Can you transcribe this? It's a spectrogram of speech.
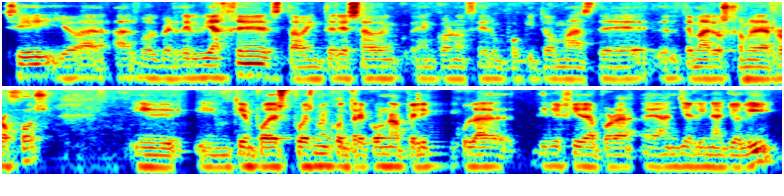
Sí, yo al volver del viaje estaba interesado en, conocer un poquito más del tema de los gemelos rojos y, un tiempo después me encontré con una película dirigida por eh, Angelina Jolie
